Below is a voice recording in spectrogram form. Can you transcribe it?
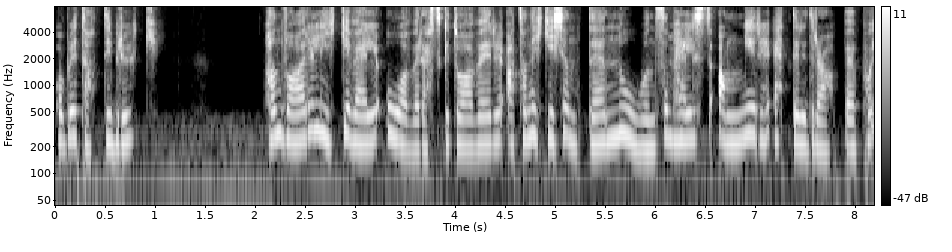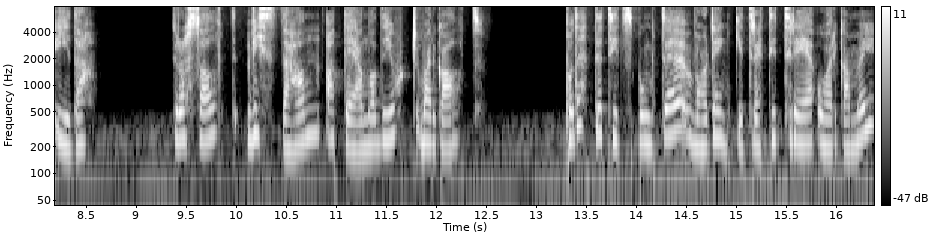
å bli tatt i bruk. Han var likevel overrasket over at han ikke kjente noen som helst anger etter drapet på Ida. Tross alt visste han at det han hadde gjort, var galt. På dette tidspunktet var Denke 33 år gammel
